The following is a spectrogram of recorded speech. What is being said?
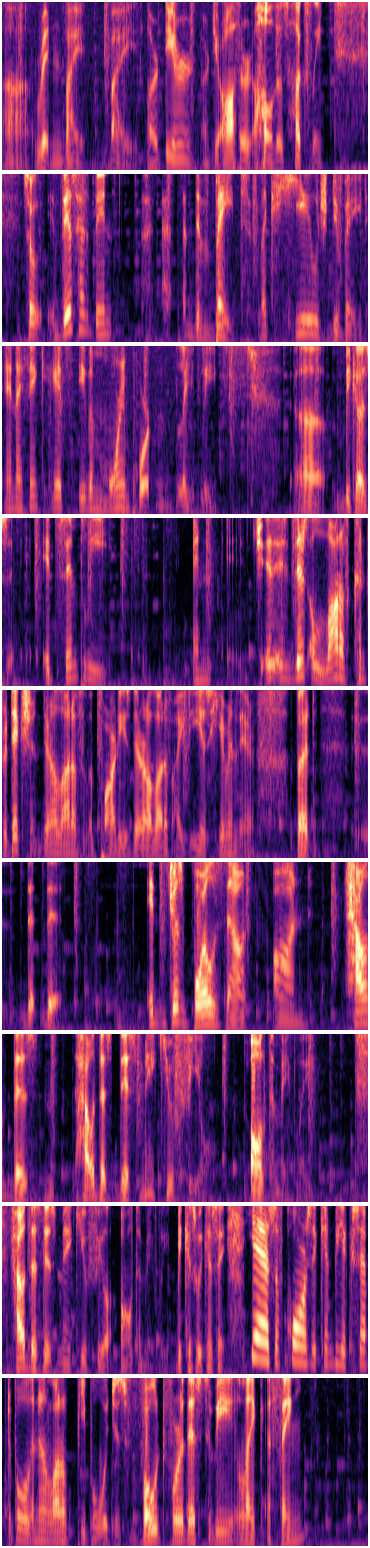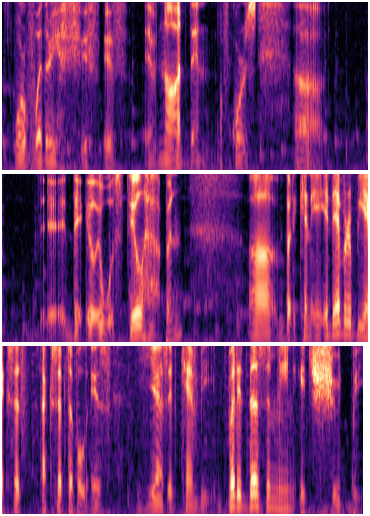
uh, written by by our dear our dear author Aldous Huxley. So this has been a debate, like huge debate, and I think it's even more important lately uh, because it's simply and it, there's a lot of contradiction. There are a lot of uh, parties. There are a lot of ideas here and there, but uh, the the it just boils down on how does how does this make you feel ultimately how does this make you feel ultimately because we can say yes of course it can be acceptable and a lot of people would just vote for this to be like a thing or whether if if if, if not, then of course uh, it, it, it will still happen. Uh, but can it ever be accept- acceptable? Is yes, it can be, but it doesn't mean it should be.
